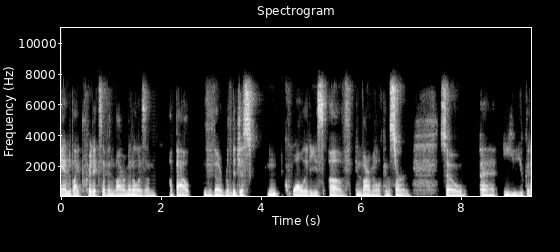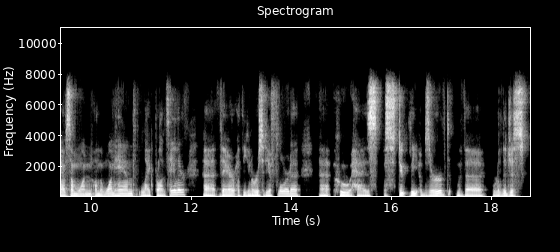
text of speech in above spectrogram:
and by critics of environmentalism about the religious qualities of environmental concern. So uh, you, could have someone on the one hand, like Bron Taylor, uh, there at the University of Florida, uh, who has astutely observed the religious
